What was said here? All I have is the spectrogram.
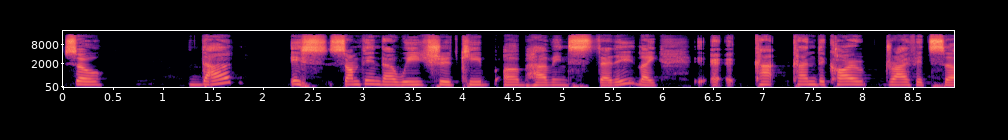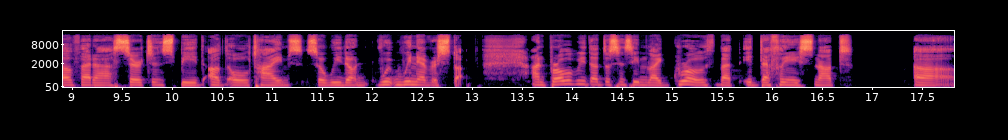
So that is something that we should keep up having steady like eh, eh, can, can the car drive itself at a certain speed at all times so we don't we, we never stop. And probably that doesn't seem like growth but it definitely is not uh,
